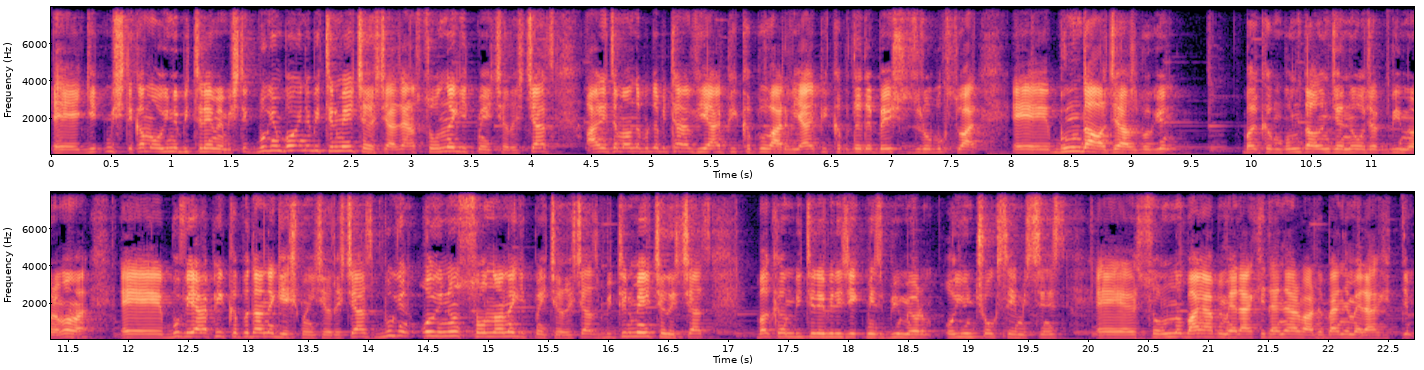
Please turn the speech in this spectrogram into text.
e, gitmiştik ama oyunu bitirememiştik. Bugün bu oyunu bitirmeye çalışacağız. Yani sonuna gitmeye çalışacağız. Aynı zamanda burada bir tane VIP kapı var. VIP kapıda da 500 Robux var. Ee, bunu da alacağız bugün. Bakın bunu da alınca ne olacak bilmiyorum ama e, bu VIP kapıdan da geçmeye çalışacağız. Bugün oyunun sonlarına gitmeye çalışacağız. Bitirmeye çalışacağız. Bakın bitirebilecek miyiz bilmiyorum. Oyun çok sevmişsiniz. E, sonunu bayağı bir merak edenler vardı. Ben de merak ettim.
